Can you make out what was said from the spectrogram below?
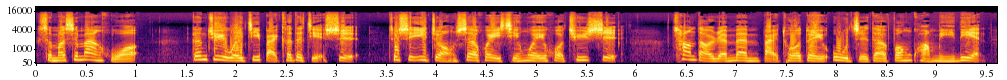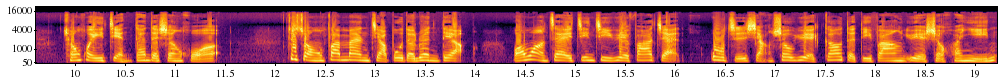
什么是慢活？根据维基百科的解释，这是一种社会行为或趋势，倡导人们摆脱对物质的疯狂迷恋，重回简单的生活。这种放慢脚步的论调，往往在经济越发展、物质享受越高的地方越受欢迎。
